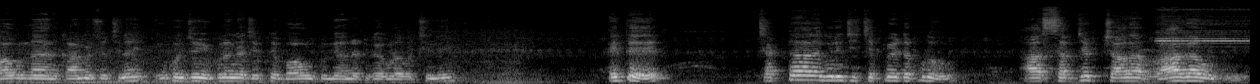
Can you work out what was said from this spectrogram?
బాగున్నాయని కామెంట్స్ వచ్చినాయి. ఇంకొంచెం విపులంగా చెప్తే బాగుంటుంది అన్నట్టుగా కూడా వచ్చింది. అయితే చట్టాల గురించి చెప్పేటప్పుడు ఆ సబ్జెక్ట్ చాలా రాగా ఉంటుంది.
